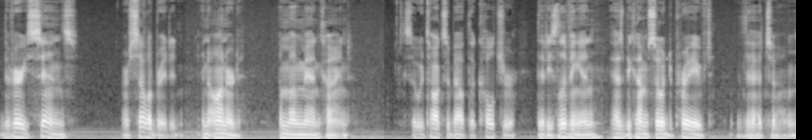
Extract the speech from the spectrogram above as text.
their very sins are celebrated and honored among mankind. So it talks about the culture that he's living in has become so depraved that um,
